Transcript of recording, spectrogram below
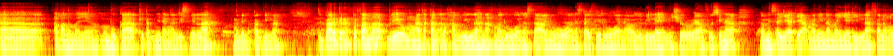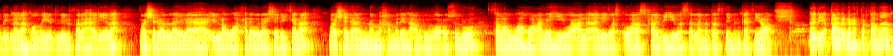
uh, apa namanya membuka kitabnya dengan Bismillah kemudian mukadimah di paragraf pertama beliau mengatakan alhamdulillah nahmadu wa nasta'inuhu wa nastaghfiruhu wa na'udzu billahi min syururi anfusina wa min sayyiati a'malina may yahdihillahu fala wa may yudlil fala wa asyhadu an la ilaha illallah wahdahu la syarikalah wa asyhadu anna muhammadan abduhu wa rasuluh sallallahu alaihi wa ala alihi wa ashabihi wa sallama tasliman katsira. Di paragraf pertama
